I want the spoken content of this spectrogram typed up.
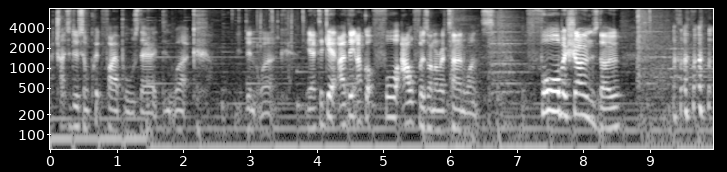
I tried to do some quick fire pulls there. It didn't work. It didn't work. Yeah, to get, I think I've got four alphas on a return once. Four Michonnes, though.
